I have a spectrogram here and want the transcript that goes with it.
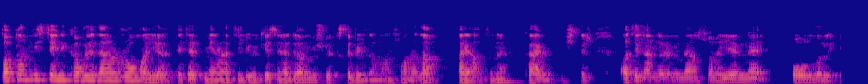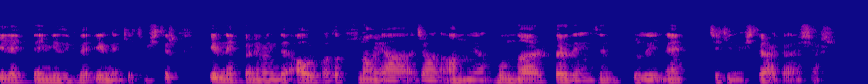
Papa'nın isteğini kabul eden Roma'yı fethetmeyen Atilla ülkesine dönmüş ve kısa bir zaman sonra da hayatını kaybetmiştir. Atilla'nın ölümünden sonra yerine oğulları İlek, Dengizlik ve İrnek geçmiştir. İrnek döneminde Avrupa'da tutunamayacağını anlayan Hunlar Karadeniz'in kuzeyine çekilmiştir arkadaşlar.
